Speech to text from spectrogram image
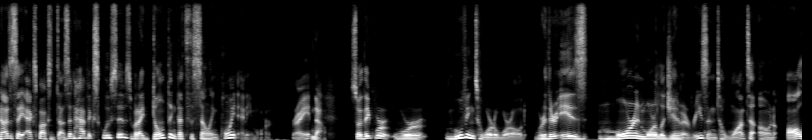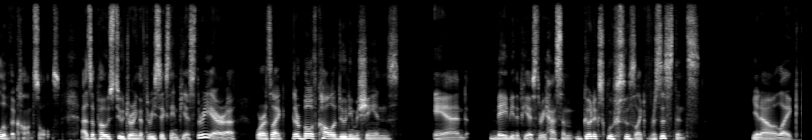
Not to say Xbox doesn't have exclusives, but I don't think that's the selling point anymore, right? No. So I think we're we're moving toward a world where there is more and more legitimate reason to want to own all of the consoles, as opposed to during the 360 and PS3 era, where it's like they're both Call of Duty machines, and maybe the PS3 has some good exclusives like Resistance. You know, like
